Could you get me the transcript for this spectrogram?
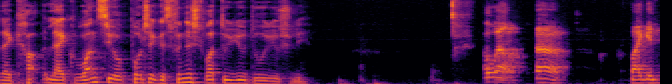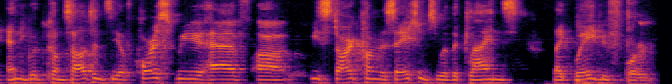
Like how, like once your project is finished what do you do usually? Oh well uh, like any good consultancy, of course, we have uh, we start conversations with the clients like way before,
